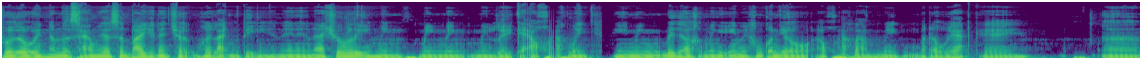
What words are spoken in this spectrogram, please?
vừa rồi 5 giờ sáng mình ra sân bay cho nên trời cũng hơi lạnh một tí. Nên naturally mình mình mình mình lấy cái áo khoác của mình. Thì mình bây giờ mình nghĩ mình không còn nhiều áo khoác lắm. Mình cũng bắt đầu ghét cái uh,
